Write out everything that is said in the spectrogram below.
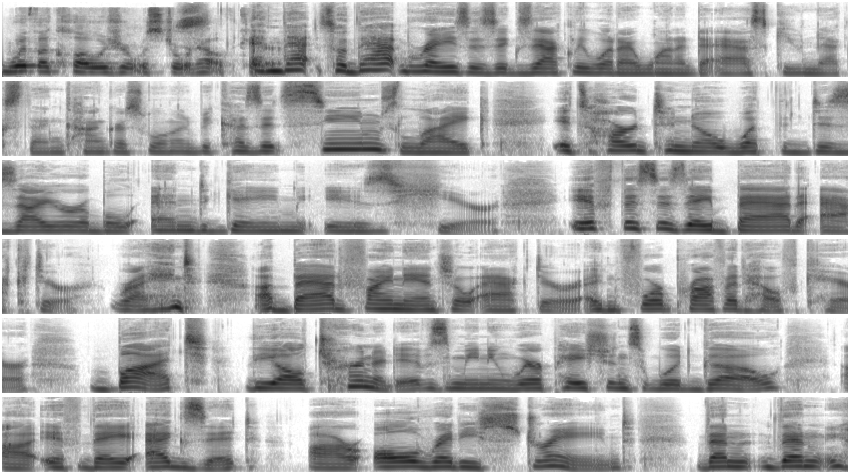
with a closure with Steward Healthcare. And that so that raises exactly what I wanted to ask you next then, Congresswoman, because it seems like it's hard to know what the desirable end game is here. If this is a bad actor, right? A bad financial actor in for-profit healthcare, but the alternatives, meaning where patients would go uh, if they exit are already strained, then then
